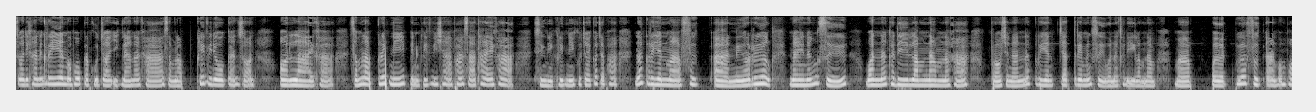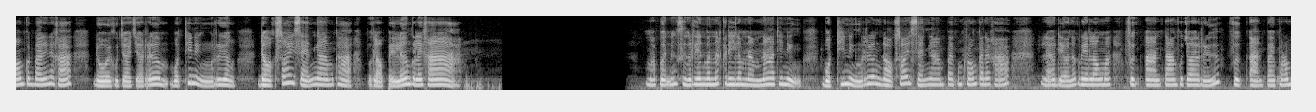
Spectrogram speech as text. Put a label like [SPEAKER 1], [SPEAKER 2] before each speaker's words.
[SPEAKER 1] สวัสดีค่ะนักเรียนมาพบกับครูจอยอีกแล้วนะคะสำหรับคลิปวิดีโอการสอนออนไลน์ค่ะสำหรับคลิปนี้เป็นคลิปวิชาภาษาไทยค่ะ ซึ่งในคลิปนี้ครูจอยก็จะพานักเรียนมาฝึกอ่านเนื้อเรื่อง ในหนังสือวรรณคดีลำนำนะคะ เพราะฉะนั้นนักเรียนจะเตรียมหนังสือวรรณคดีลำนำมา ปิดเพื่อฝึกอ่านพร้อม ๆ กันไปเลยนะคะ โดยครูจอยจะเริ่มบทที่หนึ่งเรื่อง ดอกสร้อยแสนงามค่ะ พวกเราไปเริ่มกันเลยค่ะ มาเปิดหนังสือเรียนวรรณคดีลำนำหน้าที่หนึ่งบทที่หนึ่งเรื่องดอกสร้อยแสนงามไปพร้อม ๆ กันนะคะ แล้วเดี๋ยวนักเรียนลองมาฝึกอ่านตามครูจอยหรือฝึกอ่านไป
